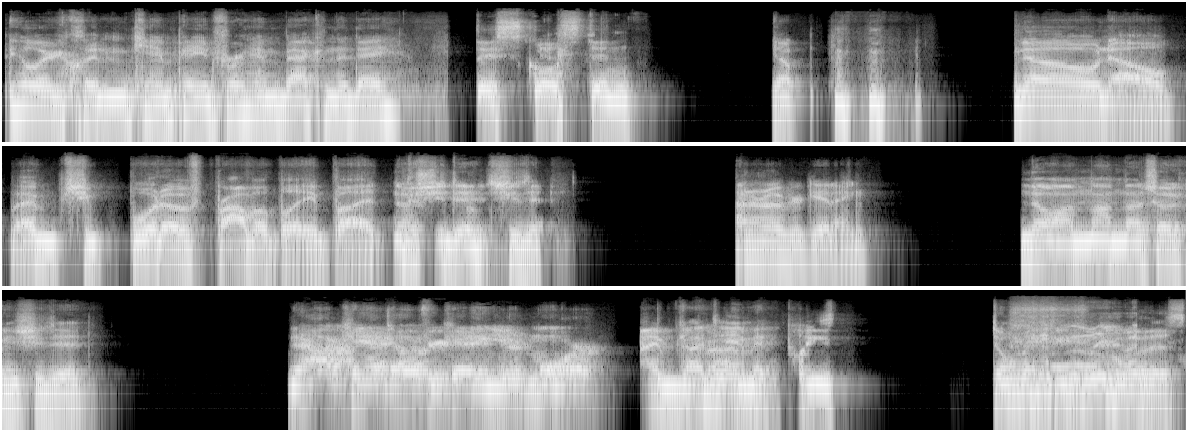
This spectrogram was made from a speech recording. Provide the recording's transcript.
Hillary Clinton campaign for him back in the day? Disgusting. Yep. No, no, Um, she would have probably, but No, she did. She did. I don't know if you're kidding. No, I'm not. I'm not joking. She did. Now I can't tell if you're kidding even more. I, God damn I'm- it! Please don't make me Google this.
